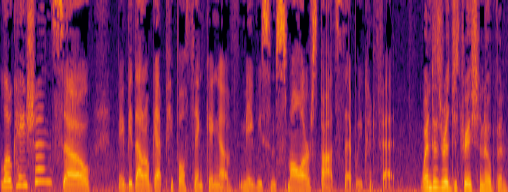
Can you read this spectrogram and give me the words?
location. So maybe that'll get people thinking of maybe some smaller spots that we could fit. When does registration open?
